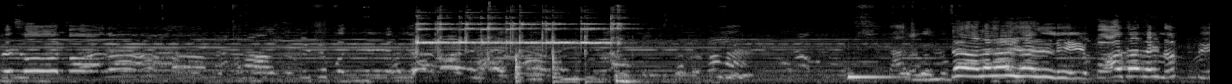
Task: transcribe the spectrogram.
பெரியோர் பாதா விட்டு மாதரை நம்பி.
